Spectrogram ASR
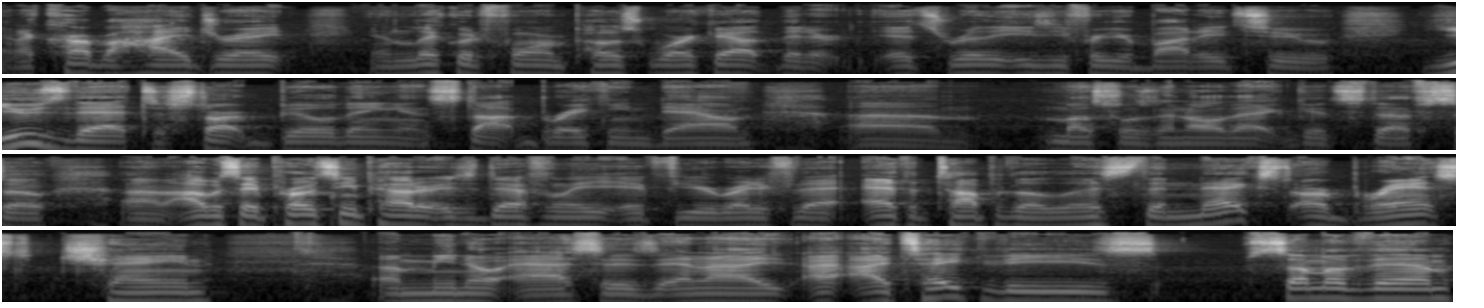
and a carbohydrate in liquid form post workout that it, it's really easy for your body to use that to start building and stop breaking down um, muscles and all that good stuff. So um, i would say protein powder is definitely if you're ready for that at the top of the list. The next are branched chain amino acids and i, I, I take these some of them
